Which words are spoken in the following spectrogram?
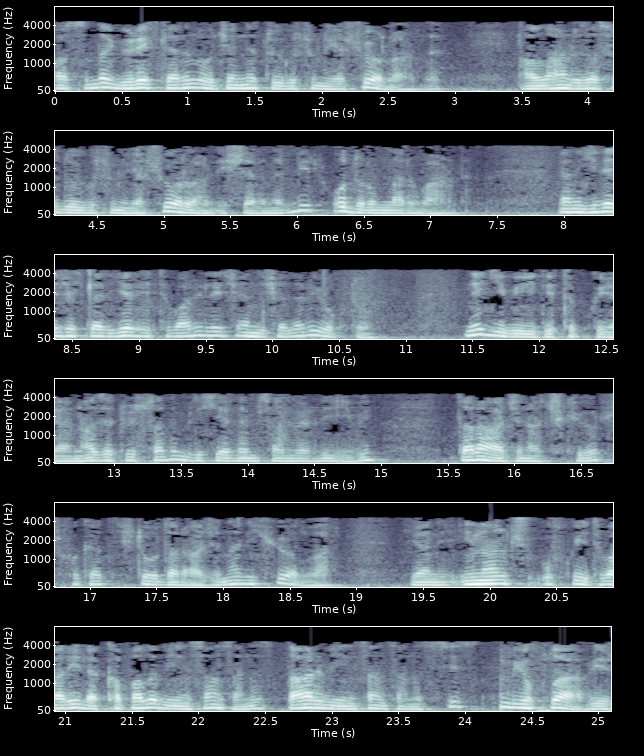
aslında yüreklerinde o cennet duygusunu yaşıyorlardı. Allah'ın rızası duygusunu yaşıyorlardı işlerinde. Bir, o durumları vardı. Yani gidecekleri yer itibariyle hiç endişeleri yoktu. Ne gibiydi tıpkı yani Hazreti Üstad'ın bir iki yerde misal verdiği gibi dar ağacına çıkıyor fakat işte o dar ağacından iki yol var. Yani inanç ufku itibariyle kapalı bir insansanız, dar bir insansanız siz bir yokluğa, bir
